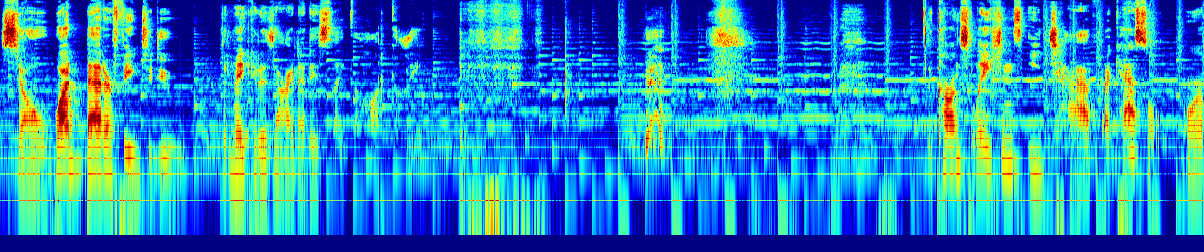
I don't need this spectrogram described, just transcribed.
So what better thing to do than make a design that is like a hot guy? constellations each have a castle or a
